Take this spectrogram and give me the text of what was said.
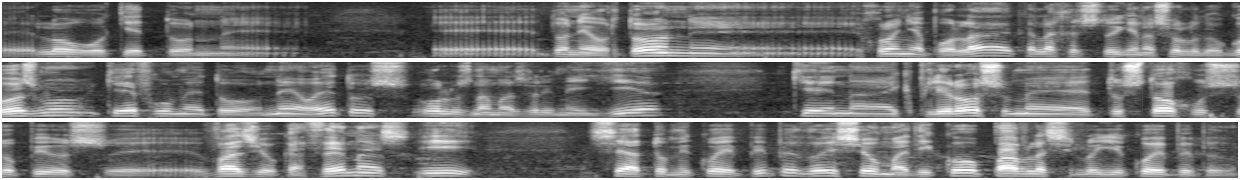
ε, λόγω και των, ε, των εορτών, χρόνια πολλά, καλά Χριστούγεννα σε όλο τον κόσμο και εύχομαι το νέο έτος όλους να μας βρει με υγεία και να εκπληρώσουμε τους στόχους τους οποίους βάζει ο καθένας ή σε ατομικό επίπεδο ή σε ομαδικό, παύλα συλλογικό επίπεδο.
